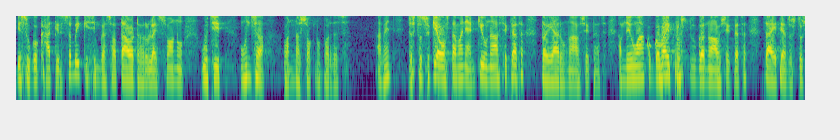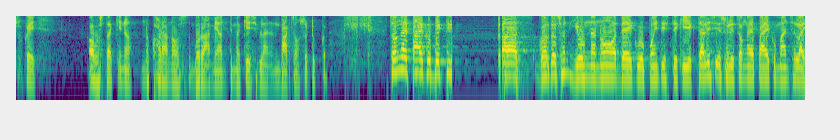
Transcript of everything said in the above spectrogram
यसोको खातिर सबै किसिमका सतावटहरूलाई सहनु उचित हुन्छ भन्न सक्नु पर्दछ। आमेन जस्तो सुकै अवस्थामा नि हामी के हुन आवश्यकता छ? तयार हुन आवश्यकता छ। हामीले उहाँको गवाई प्रस्तुत गर्न आवश्यकता छ। चाहे त्यहाँ जस्तो सुकै अवस्था किन न खडा नहोस्। बरु हामी अन्तिममा केही सिप लाने भाग्छौँ सुटुक्क। चङ्गाई पाएको व्यक्ति गर्दछन्। यौना नौ अध्यायको पैँतिसदेखि एकचालिस। यसोले चङ्गाई पाएको मान्छेलाई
